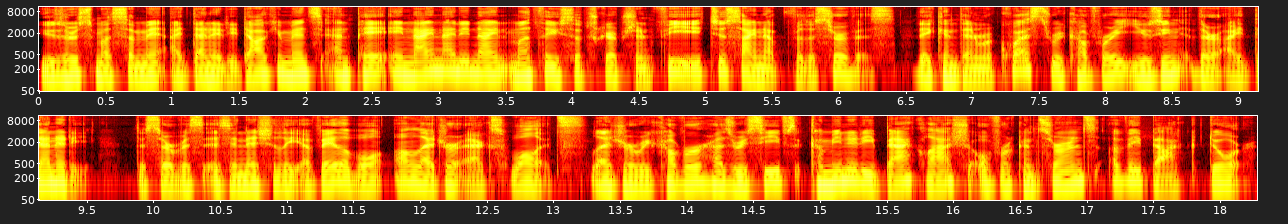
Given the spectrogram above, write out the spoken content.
Users must submit identity documents and pay a $9.99 monthly subscription fee to sign up for the service. They can then request recovery using their identity. The service is initially available on Ledger X wallets. Ledger Recover has received community backlash over concerns of a backdoor.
